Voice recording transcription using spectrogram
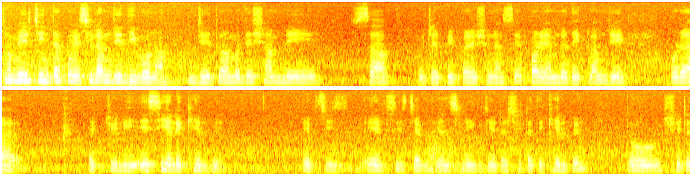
প্রথমে চিন্তা করেছিলাম যে দিব না। যেহেতু আমাদের সামনে সাফ ওইটার প্রিপারেশন আছে, পরে আমরা দেখলাম যে ওরা অ্যাকচুয়ালি এসিএলে খেলবে এফসি এফসি চ্যাম্পিয়ন্স লিগ যেটা সেটাতে খেলবে। তো সেটা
